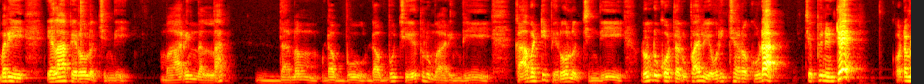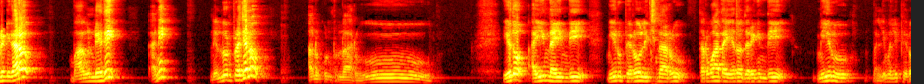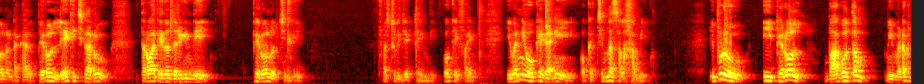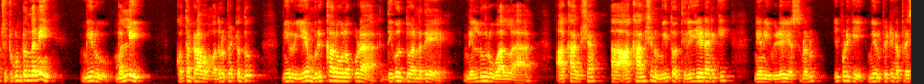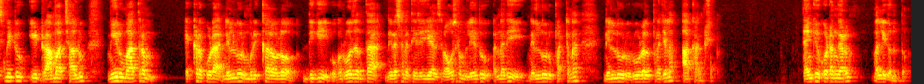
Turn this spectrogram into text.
మరి ఎలా పెరోల్ వచ్చింది? మారిందల్లా? ధనం డబ్బు డబ్బు చేతులు మారింది. కాబట్టి పెరోల్ వచ్చింది. రెండు కోట్ల రూపాయలు ఎవరిచ్చారో కూడా చెప్పినంటే కోటమిరెడ్డి గారు బాగుండేది అని నెల్లూరు ప్రజలు అనుకుంటున్నారు. ఏదో అయింది అయింది మీరు పెరోల్ ఇచ్చినారు తర్వాత ఏదో జరిగింది మీరు మళ్ళీ మళ్ళీ పెరోల్ అంట కాదు పెరోల్ లేఖ ఇచ్చినారు తర్వాత ఏదో జరిగింది పెరోల్ వచ్చింది ఫస్ట్ రిజెక్ట్ అయింది. Okay fine. ఇవన్నీ ఓకే కానీ ఒక చిన్న సలహా మీకు. ఇప్పుడు ఈ పెరోల్ భాగోతం మీ మెడకు చుట్టుకుంటుందని మీరు మళ్ళీ కొత్త డ్రామా మొదలు పెట్టద్దు మీరు ఏ మురిక్కాలువలో కూడా దిగొద్దు అన్నదే నెల్లూరు వాళ్ళ ఆకాంక్ష. ఆ ఆకాంక్షను మీతో తెలియజేయడానికి నేను ఈ వీడియో చేస్తున్నాను. ఇప్పటికి మీరు పెట్టిన ప్రెస్ మీటు ఈ డ్రామా చాలు. మీరు మాత్రం ఎక్కడ కూడా నెల్లూరు మురిక్కాలంలో దిగి ఒక రోజంతా నిరసన తెలియజేయాల్సిన అవసరం లేదు అన్నది నెల్లూరు పట్టణ నెల్లూరు రూరల్ ప్రజల ఆకాంక్ష. థ్యాంక్ యూ కోటం గారు మళ్ళీ కలుద్దాం.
